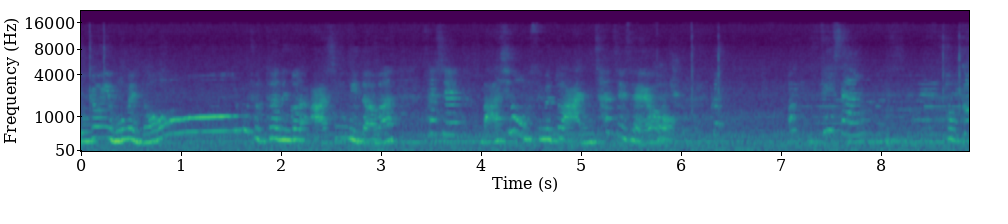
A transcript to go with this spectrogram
녹용이 몸에 너무 좋다는 건 아십니다만 사실 맛이 없으면 또 안 찾으세요. 그러니까 아, 세상 적극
